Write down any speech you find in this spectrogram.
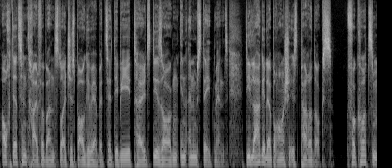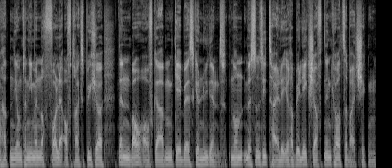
Auch der Zentralverband Deutsches Baugewerbe ZDB teilt die Sorgen in einem Statement. Die Lage der Branche ist paradox. Vor kurzem hatten die Unternehmen noch volle Auftragsbücher, denn Bauaufgaben gäbe es genügend. Nun müssen sie Teile ihrer Belegschaften in Kurzarbeit schicken,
